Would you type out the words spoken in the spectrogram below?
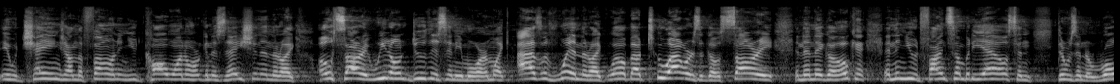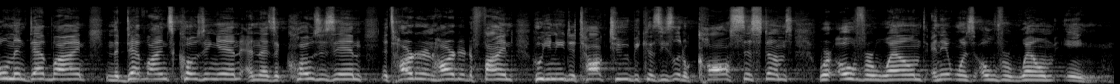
it would change on the phone. And you'd call one organization and they're like, oh, sorry, we don't do this anymore. I'm like, as of when? They're like, well, about two hours ago, sorry. And then they go, okay. And then you would find somebody else. And there was an enrollment deadline and the deadline's closing in. And as it closes in, it's harder and harder to find who you need to talk to because these little call systems were overwhelmed and it was overwhelming.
